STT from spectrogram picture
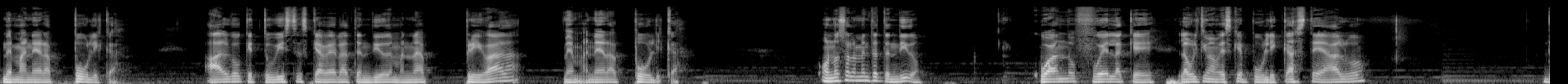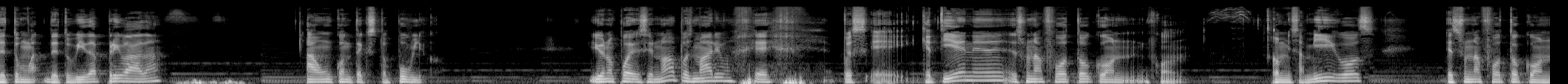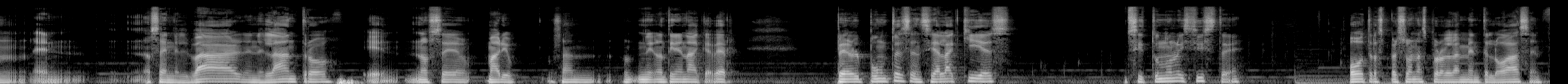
de manera pública? algo que tuviste que haber atendido de manera privada, de manera pública. O no solamente atendido. ¿Cuándo fue la que la última vez que publicaste algo de tu, de tu vida privada a un contexto público? Y uno puede decir, no, pues Mario, eh, pues, eh, ¿qué tiene? Es una foto con, con, con mis amigos, es una foto con, no sé, en el bar, en el antro, no sé, Mario, o sea, no tiene nada que ver. Pero el punto esencial aquí es, si tú no lo hiciste, otras personas probablemente lo hacen.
